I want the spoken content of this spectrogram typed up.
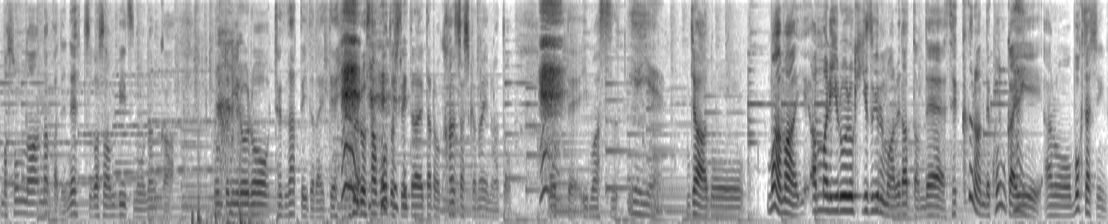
まあ、そんな中でね翼ビーツのなんか本当にいろいろ手伝っていただいて いろいろサポートしていただいたのは感謝しかないなと思っています。いえいえ。じゃあ、あのーまあまああんまりいろいろ聞きすぎるのもあれだったんでせっかくなんで今回、はい。あのー僕たちに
